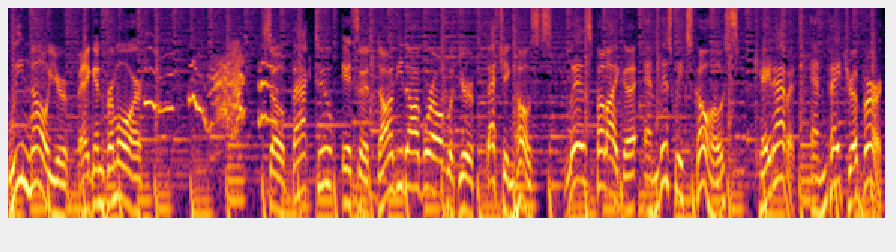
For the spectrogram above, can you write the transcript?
We know you're begging for more. So back to It's a Doggy Dog World with your fetching hosts, Liz Palika, and this week's co hosts, Kate Abbott and Petra Burke.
